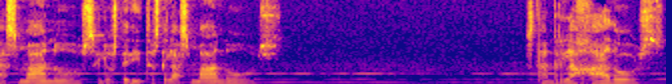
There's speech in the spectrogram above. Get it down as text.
Las manos y los deditos de las manos están relajados.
